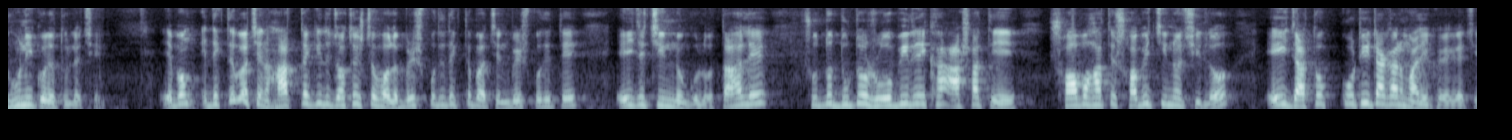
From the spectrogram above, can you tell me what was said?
ধনী করে তুলেছে। এবং দেখতে পাচ্ছেন, হাতটা কিন্তু যথেষ্ট ভালো। বৃহস্পতি দেখতে পাচ্ছেন, বৃহস্পতিতে এই যে চিহ্নগুলো। তাহলে শুধু দুটো রবি রেখা আসাতে সব হাতে সবই চিহ্ন ছিল, এই জাতক কোটি টাকার মালিক হয়ে গেছে,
